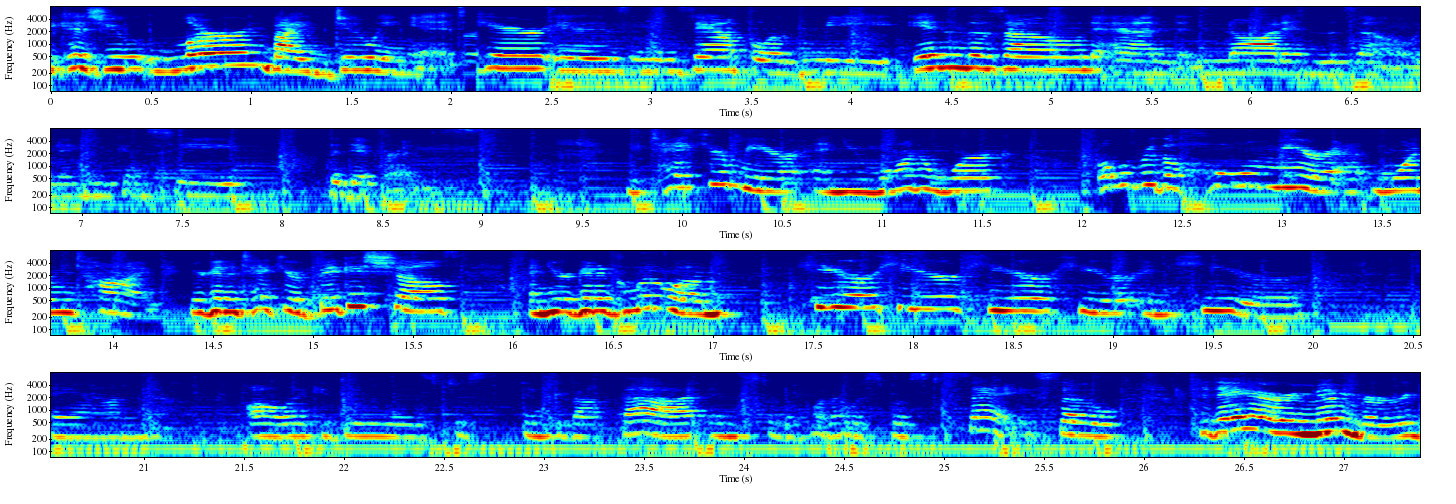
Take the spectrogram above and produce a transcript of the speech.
because you learn by doing it. Here is an example of me in the zone and not in the zone and you can see the difference. You take your mirror and you want to work over the whole mirror at one time. You're going to take your biggest shells and you're going to glue them here, here, here, here, and here. And all I could do was just think about that instead of what I was supposed to say. So today I remembered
